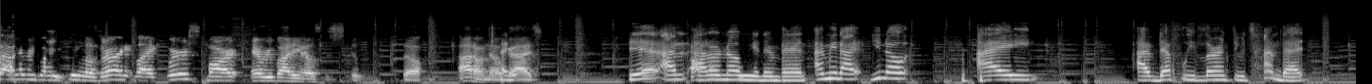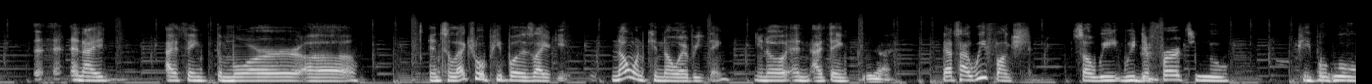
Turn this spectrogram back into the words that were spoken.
how everybody feels, right? Like we're smart, everybody else is stupid. So I don't know, guys. Yeah, I, I don't know either, man. I mean, I you know, I I've definitely learned through time that, and I I think the more uh, intellectual people is like, no one can know everything, you know, and I think Yeah. that's how we function. So we we Mm. defer to people who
